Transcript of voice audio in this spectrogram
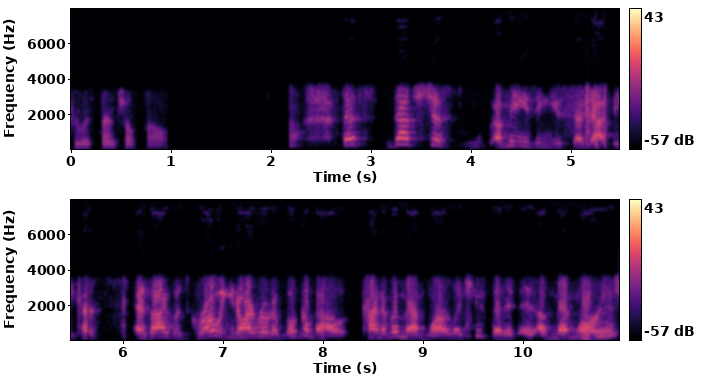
true essential self. That's that's just amazing you said that because as I was growing, you know, I wrote a book about kind of a memoir, like you said, it a memoir-ish.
